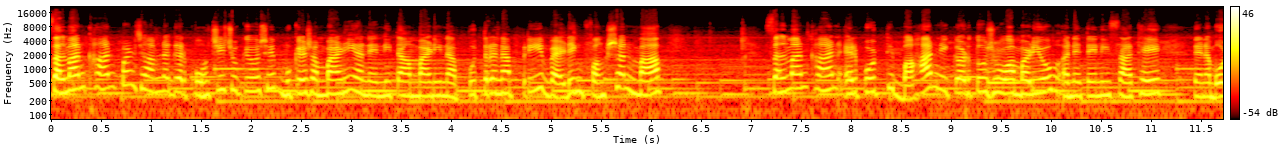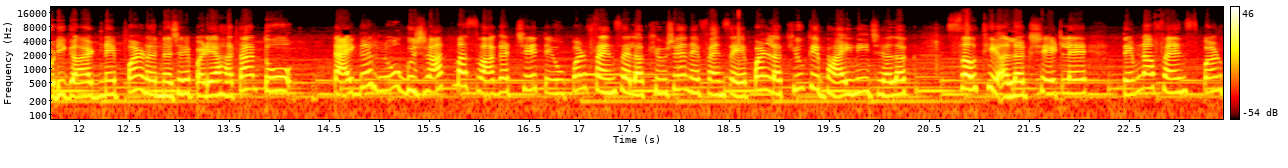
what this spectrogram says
સલમાન ખાન પણ જામનગર પહોંચી ચૂક્યો છે. મુકેશ અંબાણી અને નીતા અંબાણીના પુત્રના પ્રી વેડિંગ ફંક્શનમાં સલમાન ખાન એરપોર્ટથી બહાર નીકળતો જોવા મળ્યો અને તેની સાથે તેના બોડીગાર્ડને પણ નજરે પડ્યા હતા. તો ટાઈગરનું ગુજરાતમાં સ્વાગત છે તેવું પણ ફેન્સે લખ્યું છે અને ફેન્સે એ પણ લખ્યું કે ભાઈની ઝલક સૌથી અલગ છે. એટલે તેમના ફેન્સ પણ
